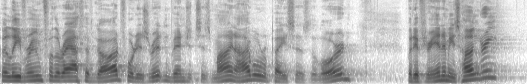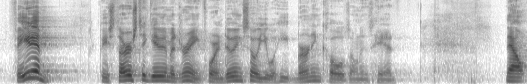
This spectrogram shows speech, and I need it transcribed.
but leave room for the wrath of God, for it is written, Vengeance is mine, I will repay, says the Lord. But if your enemy's hungry, feed him. If he's thirsty, give him a drink, for in doing so you will heap burning coals on his head. Now,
